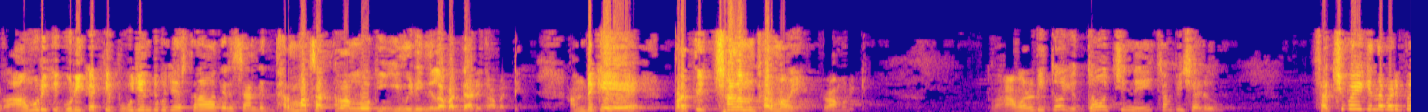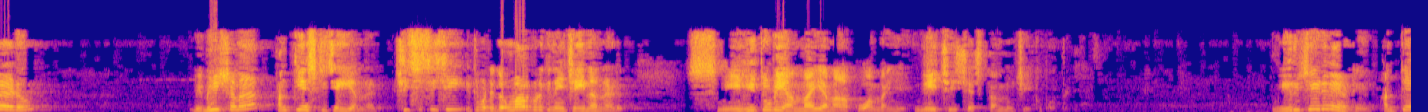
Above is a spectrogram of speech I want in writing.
రాముడికి గుడి కట్టి పూజ ఎందుకు చేస్తున్నామో తెలుసా అండి? ధర్మచట్రంలోకి ఈమిడి నిలబడ్డాడు కాబట్టి. అందుకే ప్రతి క్షణం ధర్మమే రాముడికి. రావణుడితో యుద్ధం వచ్చింది చంపేశాడు. చచ్చిపోయి కింద పడిపోయాడు. విభీషణ అంత్యేష్టి చెయ్యి అన్నాడు. శిశి శిశి ఇటువంటి దుర్మార్గుడికి నేను చెయ్యనన్నాడు. స్నేహితుడి అన్నయ్య నాకు అన్నయ్యే నీ చేసేస్తాను నువ్వు చేయకపోతే మీరు చేయడం ఏమిటి అంతే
